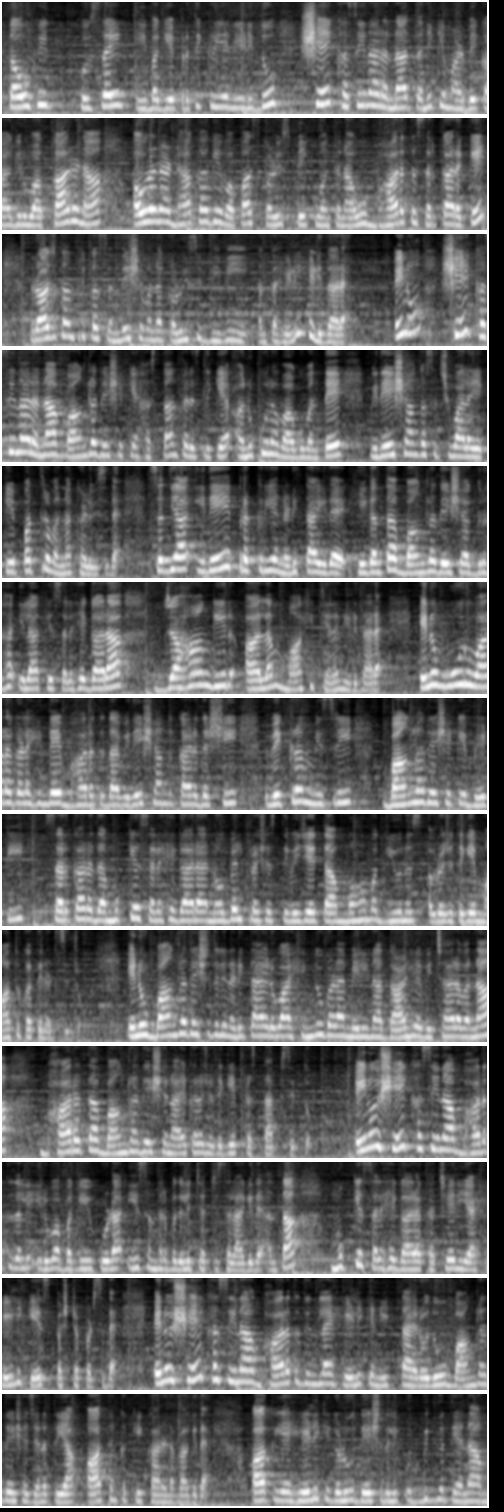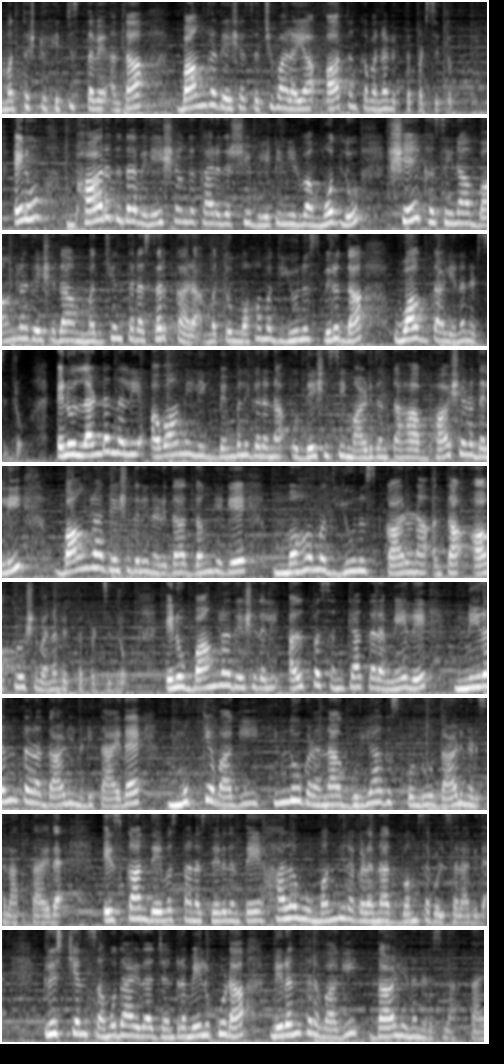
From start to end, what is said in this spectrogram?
ತೌಹಿದ್ ಹುಸೈನ್ ಈ ಬಗ್ಗೆ ಪ್ರತಿಕ್ರಿಯೆ ನೀಡಿದ್ದು, ಶೇಖ್ ಹಸೀನಾರನ್ನ ತನಿಖೆ ಮಾಡಬೇಕಾಗಿರುವ ಕಾರಣ ಅವರನ್ನ ಢಾಕಾಗೆ ವಾಪಸ್ ಕಳುಹಿಸಬೇಕು ಅಂತ ನಾವು ಭಾರತ ಸರ್ಕಾರಕ್ಕೆ ರಾಜತಾಂತ್ರಿಕ ಸಂದೇಶವನ್ನ ಕಳುಹಿಸಿದ್ದೀವಿ ಅಂತ ಹೇಳಿ ಹೇಳಿದ್ದಾರೆ. ಇನ್ನು ಶೇಖ್ ಹಸೀನಾರನ್ನ ಬಾಂಗ್ಲಾದೇಶಕ್ಕೆ ಹಸ್ತಾಂತರಿಸಲಿಕ್ಕೆ ಅನುಕೂಲವಾಗುವಂತೆ ವಿದೇಶಾಂಗ ಸಚಿವಾಲಯಕ್ಕೆ ಪತ್ರವನ್ನು ಕಳುಹಿಸಿದೆ. ಸದ್ಯ ಇದೇ ಪ್ರಕ್ರಿಯೆ ನಡೀತಾ ಇದೆ. ಹೀಗಂತ ಬಾಂಗ್ಲಾದೇಶ ಗೃಹ ಇಲಾಖೆ ಸಲಹೆಗಾರ ಜಹಾಂಗೀರ್ ಆಲಂ ಮಾಹಿತಿಯನ್ನು ನೀಡಿದ್ದಾರೆ. ಇನ್ನು ಮೂರು ವಾರಗಳ ಹಿಂದೆ ಭಾರತದ ವಿದೇಶಾಂಗ ಕಾರ್ಯದರ್ಶಿ ವಿಕ್ರಮ್ ಮಿಸ್ರಿ ಬಾಂಗ್ಲಾದೇಶಕ್ಕೆ ಭೇಟಿ, ಸರ್ಕಾರದ ಮುಖ್ಯ ಸಲಹೆಗಾರ ನೊಬೆಲ್ ಪ್ರಶಸ್ತಿ ವಿಜೇತ ಮೊಹಮ್ಮದ್ ಯೂನುಸ್ ಅವರ ಜೊತೆಗೆ ಮಾತುಕತೆ ನಡೆಸಿದರು. ಇನ್ನು ಬಾಂಗ್ಲಾದೇಶದಲ್ಲಿ ನಡೀತಾ ಇರುವ ಹಿಂದೂಗಳ ಮೇಲಿನ ದಾಳಿಯ ವಿಚಾರವನ್ನ ಭಾರತ ಬಾಂಗ್ಲಾದೇಶ ನಾಯಕರ ಜೊತೆಗೆ ಪ್ರಸ್ತಾಪಿಸಿತ್ತು. ಇನ್ನು ಶೇಖ್ ಹಸೀನಾ ಭಾರತದಲ್ಲಿ ಇರುವ ಬಗ್ಗೆಯೂ ಕೂಡ ಈ ಸಂದರ್ಭದಲ್ಲಿ ಚರ್ಚಿಸಲಾಗಿದೆ ಅಂತ ಮುಖ್ಯ ಸಲಹೆಗಾರ ಕಚೇರಿಯ ಹೇಳಿಕೆ ಸ್ಪಷ್ಟಪಡಿಸಿದೆ. ಇನ್ನು ಶೇಖ್ ಹಸೀನಾ ಭಾರತದಿಂದಲೇ ಹೇಳಿಕೆ ನೀಡ್ತಾ ಇರೋದು ಬಾಂಗ್ಲಾದೇಶ ಜನತೆಯ ಆತಂಕಕ್ಕೆ ಕಾರಣವಾಗಿದೆ. ಆಕೆಯ ಹೇಳಿಕೆಗಳು ದೇಶದಲ್ಲಿ ಉದ್ವಿಗ್ನತೆಯನ್ನ ಮತ್ತಷ್ಟು ಹೆಚ್ಚಿಸುತ್ತವೆ ಅಂತ ಬಾಂಗ್ಲಾದೇಶ ಸಚಿವಾಲಯ ಆತಂಕವನ್ನ ವ್ಯಕ್ತಪಡಿಸಿತ್ತು. ಇನ್ನು ಭಾರತದ ವಿದೇಶಾಂಗ ಕಾರ್ಯದರ್ಶಿ ಭೇಟಿ ನೀಡುವ ಮೊದಲು ಶೇಖ್ ಹಸೀನಾ ಬಾಂಗ್ಲಾದೇಶದ ಮಧ್ಯಂತರ ಸರ್ಕಾರ ಮತ್ತು ಮೊಹಮ್ಮದ್ ಯೂನುಸ್ ವಿರುದ್ಧ ವಾಗ್ದಾಳಿಯನ್ನು ನಡೆಸಿದ್ರು. ಏನು, ಲಂಡನ್ನಲ್ಲಿ ಅವಾಮಿ ಲೀಗ್ ಬೆಂಬಲಿಗರನ್ನ ಉದ್ದೇಶಿಸಿ ಮಾಡಿದಂತಹ ಭಾಷಣದಲ್ಲಿ ಬಾಂಗ್ಲಾದೇಶದಲ್ಲಿ ನಡೆದ ದಂಗೆಗೆ ಮೊಹಮ್ಮದ್ ಯೂನುಸ್ ಕಾರಣ ಅಂತ ಆಕ್ರೋಶವನ್ನು ವ್ಯಕ್ತಪಡಿಸಿದ್ರು. ಏನು, ಬಾಂಗ್ಲಾದೇಶದಲ್ಲಿ ಅಲ್ಪಸಂಖ್ಯಾತರ ಮೇಲೆ ನಿರಂತರ ದಾಳಿ ನಡೀತಾ ಇದೆ. ಮುಖ್ಯವಾಗಿ ಹಿಂದೂಗಳನ್ನ ಗುರಿಯಾಗಿಸಿಕೊಂಡು ದಾಳಿ ನಡೆಸಲಾಗ್ತಾ ಇದೆ. ಇಸ್ಕಾನ್ ದೇವಸ್ಥಾನ ಸೇರಿದಂತೆ ಹಲವು ಮಂದಿರಗಳನ್ನು ಧ್ವಂಸಗೊಳಿಸಲಾಗಿದೆ. ಕ್ರಿಶ್ಚಿಯನ್ ಸಮುದಾಯದ ಜನರ ಮೇಲೂ ಕೂಡ ನಿರಂತರವಾಗಿ ದಾಳಿಯನ್ನು ನಡೆಸಲಾಗ್ತಾ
